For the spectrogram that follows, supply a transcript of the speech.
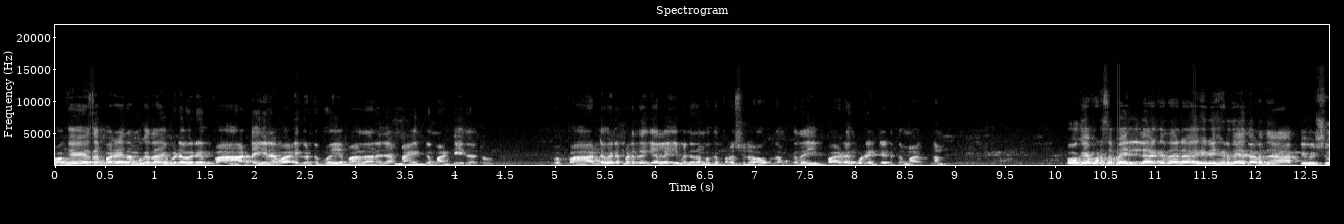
ഓക്കെ സപ്പറേ നമുക്കതാ ഇവിടെ ഒരു പാട്ട് ഇങ്ങനെ പാടിക്കൊണ്ട് പോയി. അപ്പോൾ അതാണ് ഞാൻ മയക്ക് മട്ടി കേട്ടോ അപ്പോൾ പാട്ട് വരുമ്പോഴത്തേക്ക് അല്ലെങ്കിൽ പിന്നെ നമുക്ക് പ്രശ്നമാവും. നമുക്കത് ഈ പഴം കൂടെ ഇട്ടെടുത്ത് മാറ്റണം. ഓക്കെ അപ്പോൾ എല്ലാവർക്കും തന്നെ ഈ ഹൃദയം നിറഞ്ഞ ഹാപ്പി വിഷു.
